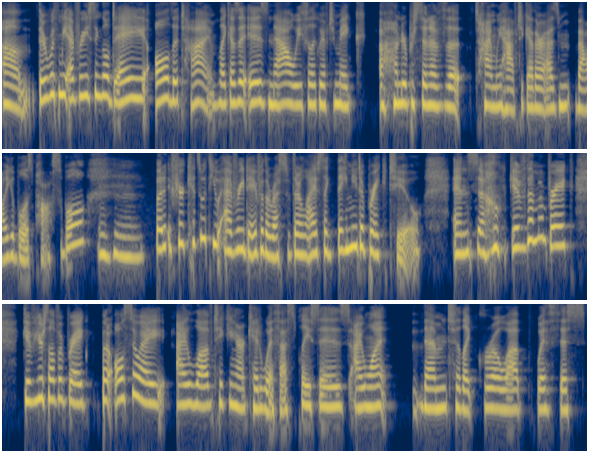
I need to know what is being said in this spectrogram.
um, they're with me every single day, all the time. Like as it is now, we feel like we have to make 100% of the time we have together as valuable as possible. Mm-hmm. But if your kid's with you every day for the rest of their lives, like they need a break too. And so give them a break, give yourself a break. But also I I love taking our kid with us places. I want them to like grow up with this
